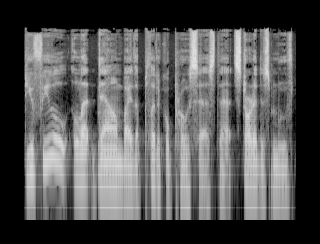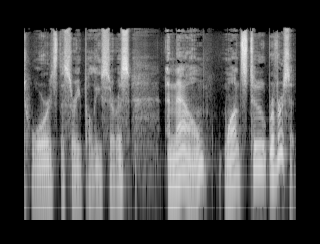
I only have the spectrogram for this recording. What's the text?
do you feel let down by the political process that started this move towards the Surrey Police Service and now wants to reverse it?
